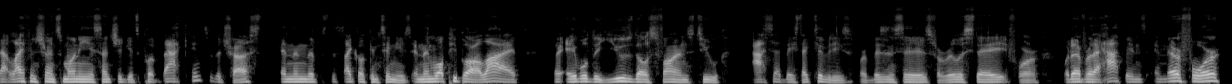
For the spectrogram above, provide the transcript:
that life insurance money essentially gets put back into the trust, and then the, the cycle continues. And then while people are alive, they're able to use those funds to asset based activities for businesses, for real estate, for whatever that happens. And therefore,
